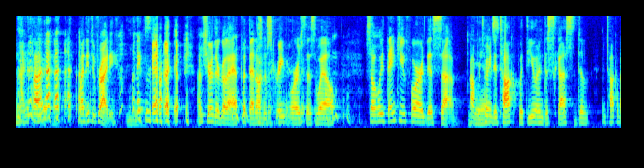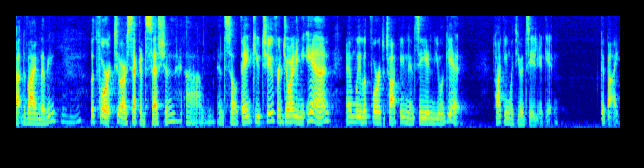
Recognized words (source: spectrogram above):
Nine to five, Monday through Friday. Monday through Friday. I'm sure they're going to put that on the screen for us as well. So we thank you for this uh, opportunity to talk with you and discuss div- and talk about divine living. Look forward to our second session. Um, and so thank you too for joining in. And we look forward to talking and seeing you again, talking with you and seeing you again. Goodbye.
